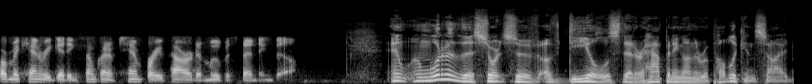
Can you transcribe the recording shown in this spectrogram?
or McHenry getting some kind of temporary power to move a spending bill. And, and what are the sorts of, of deals that are happening on the Republican side?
